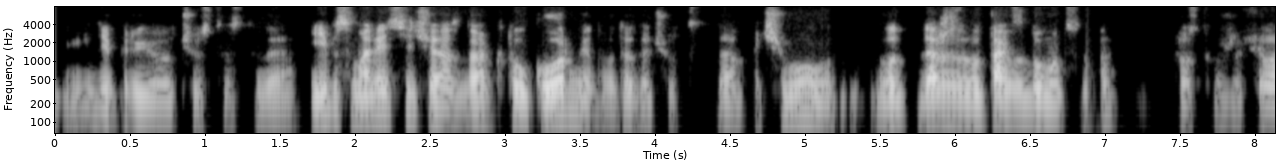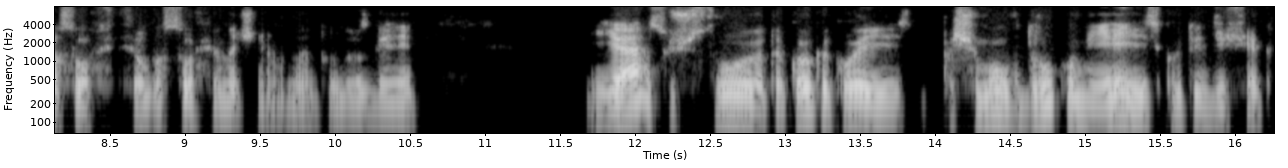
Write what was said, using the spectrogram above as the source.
где привил чувство стыда. И посмотреть сейчас, да, кто кормит вот это чувство стыда, почему. Вот даже вот так задуматься, да, просто уже философ философию начнем, да, тут разгонять. Я существую такой, какой есть. Почему вдруг у меня есть какой-то дефект?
